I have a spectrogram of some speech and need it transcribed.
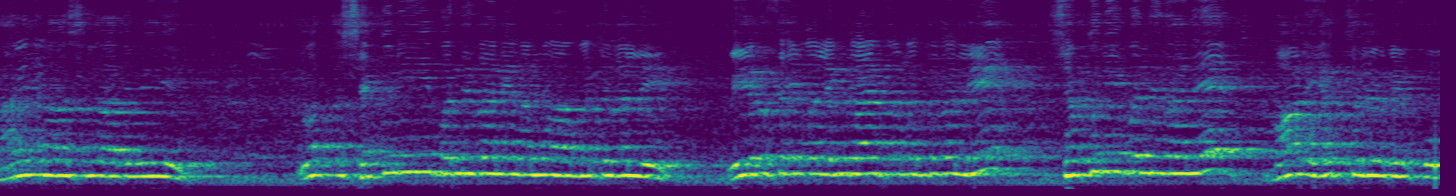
ನಾವೇ ನಾಶ ಇವತ್ತು ಶಕುನಿ ಬಂದಿದ್ದಾನೆ ನಮ್ಮ ಮಧ್ಯದಲ್ಲಿ. ವೀರಶೈವ ಲಿಂಗಾಯತ ಮಧ್ಯದಲ್ಲಿ ಶಕುನಿ ಬಂದಿದ್ದಾನೆ. ಬಹಳ ಎಚ್ಚರಿರಬೇಕು.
